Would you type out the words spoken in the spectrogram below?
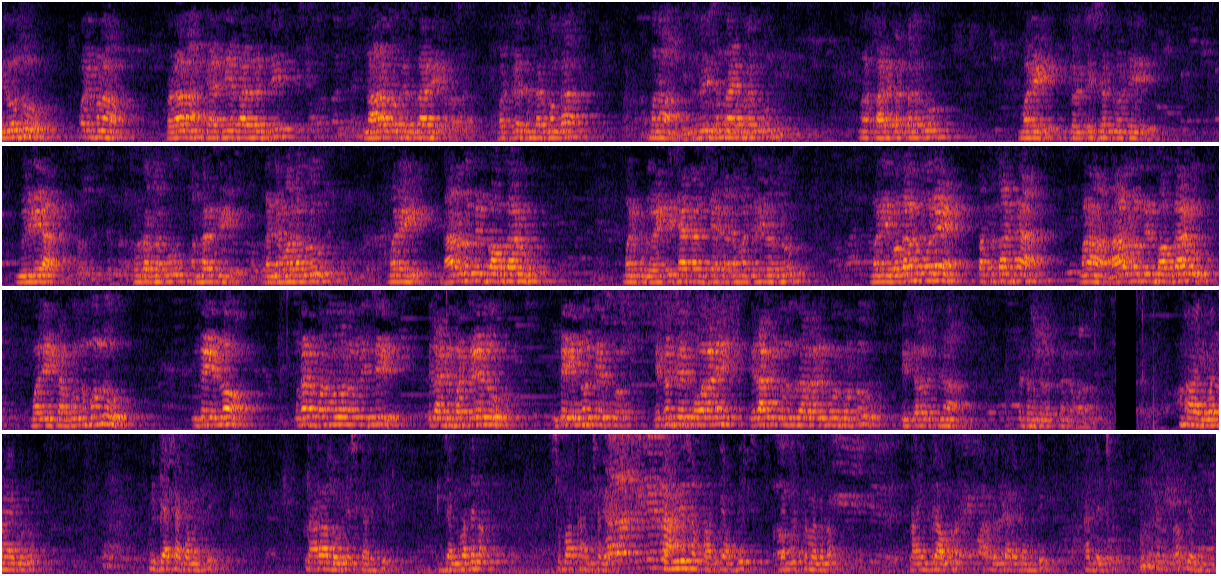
ఈరోజు మరి మన ప్రధాన జాతీయ కార్యదర్శి నారా లోకేష్ గారి బర్త్డే సందర్భంగా మన తెలుగుదేశం నాయకులకు మన కార్యకర్తలకు మరి ఇక్కడ వచ్చేసినటువంటి మీడియా సోదరులకు అందరికీ ధన్యవాదములు. మరి నారా లోకేష్ బాబు గారు మరి ఇప్పుడు ఐటీ శాఖ విద్యాశాఖ మంత్రి గారు మరి ఉదయంలోనే సత్తసాటిన మన నారా లోకేష్ బాబు గారు మరి ఇక ముందు ముందు ఇంకా ఎన్నో ఉన్నత పదవుల నుంచి ఇలాంటి బర్త్డేలు ఇంకా ఎన్నో చేసుకో ఎన్నో చేసుకోవాలని ఇలాగే ముందుకు రావాలని కోరుకుంటూ ఈ సెలవు ఇచ్చిన పెద్దమంత్రులకు ధన్యవాదాలు. మా యువ నాయకుడు విద్యాశాఖ మంత్రి నారా లోకేష్ గారికి జన్మదిన శుభాకాంక్షలు. తెలుగుదేశం పార్టీ ఆఫీస్ వెల్లుత్తి మండలం నాయక్ బ్రాహ్మణ సాధికార కమిటీ అధ్యక్షుడు. తెలుపడం జరిగింది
